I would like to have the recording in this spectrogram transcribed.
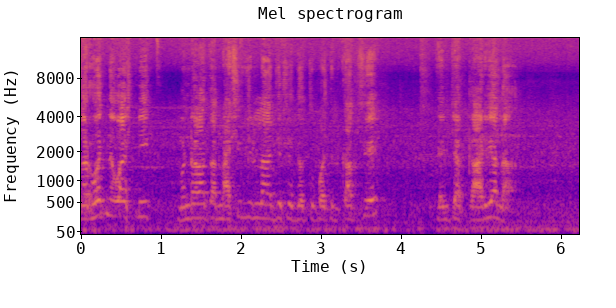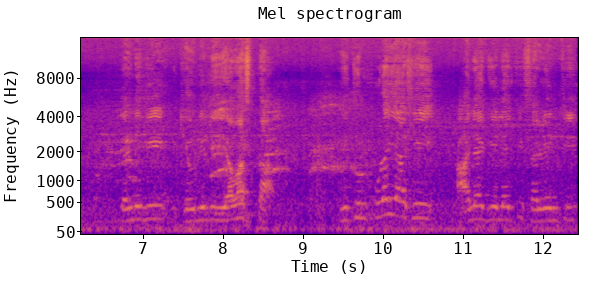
सर्वज्ञ वासनिक मंडळाचा नाशिक जिल्हा अध्यक्ष दत्तू पाटील कापसे त्यांच्या कार्याला त्यांनी जी ठेवलेली व्यवस्था इथून पुढेही अशी आल्या गेल्याची सर्वांची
